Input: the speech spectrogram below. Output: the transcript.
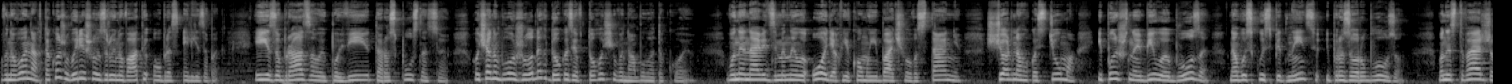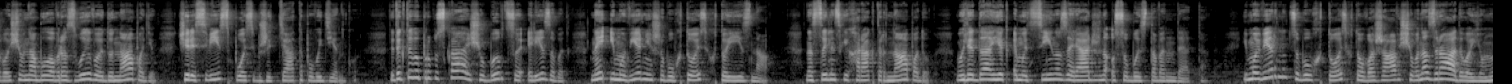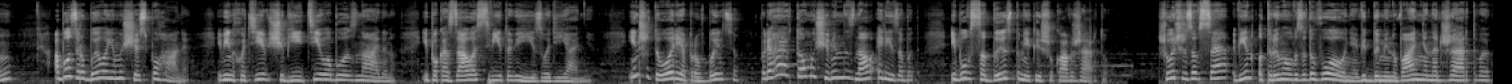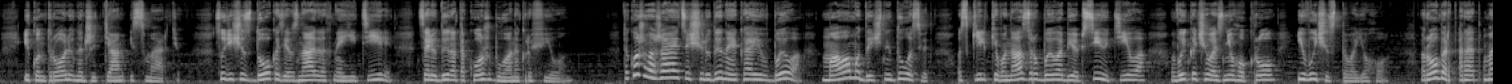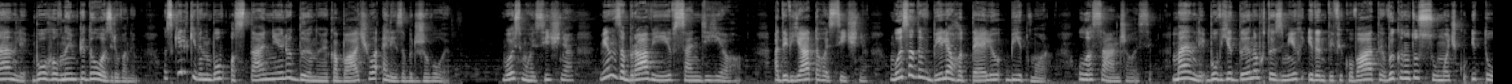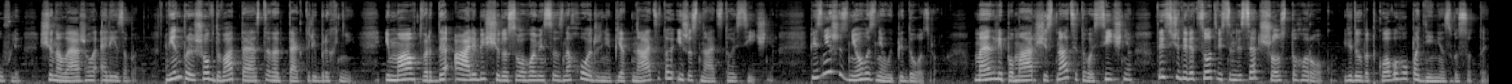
В новинах також вирішили зруйнувати образ Елізабет. Її зобразили повією та розпусницею, хоча не було жодних доказів того, що вона була такою. Вони навіть змінили одяг, в якому її бачили востаннє, з чорного костюма і пишної білої блузи на вузьку спідницю і прозору блузу. Вони стверджували, що вона була вразливою до нападів через свій спосіб життя та поведінку. Детективи припускають, що вбивцею Елізабет найімовірніше був хтось, хто її знав. Насильницький характер нападу виглядає як емоційно заряджена особиста вендетта. Ймовірно, це був хтось, хто вважав, що вона зрадила йому або зробила йому щось погане, і він хотів, щоб її тіло було знайдено і показало світові її злодіяння. Інша теорія про вбивцю полягає в тому, що він не знав Елізабет і був садистом, який шукав жертву. Швидше за все, він отримав задоволення від домінування над жертвою і контролю над життям і смертю. Судячи з доказів, знайдених на її тілі, ця людина також була некрофілом. Також вважається, що людина, яка її вбила, мала медичний досвід, оскільки вона зробила біопсію тіла, викачала з нього кров і вичистила його. Роберт Ред Менлі був головним підозрюваним, оскільки він був останньою людиною, яка бачила Елізабет живою. 8 січня він забрав її в Сан-Дієго, а 9 січня висадив біля готелю Бітмор у Лос-Анджелесі. Менлі був єдиним, хто зміг ідентифікувати виконуту сумочку і туфлі, що належали Елізабет. Він пройшов два тести на детекторі брехні і мав тверде алібі щодо свого місцезнаходження 15 і 16 січня. Пізніше з нього зняли підозру. Менлі помер 16 січня 1986 року від випадкового падіння з висоти.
